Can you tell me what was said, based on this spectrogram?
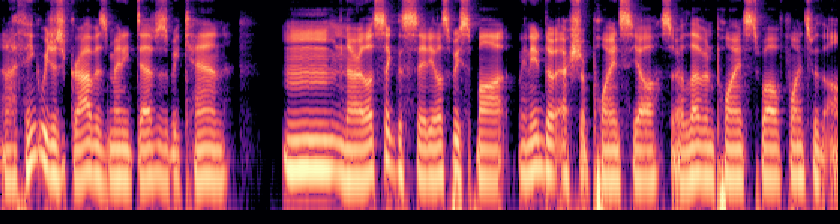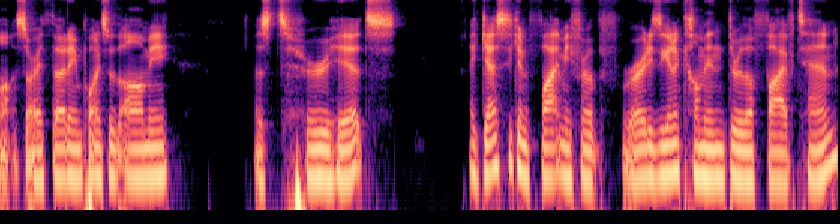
And I think we just grab as many devs as we can. Mm, no, let's take the city. Let's be smart. We need the extra points here. So 11 points, 12 points with, sorry, 13 points with army. There's two hits. I guess he can fight me for the road. Is he going to come in through the 510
